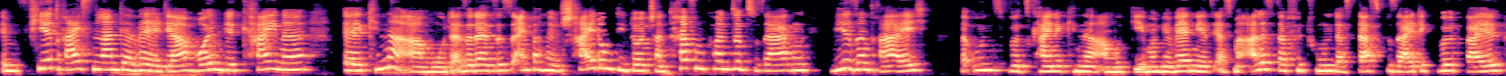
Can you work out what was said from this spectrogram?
im viertreichsten Land der Welt, ja, wollen wir keine äh, Kinderarmut. Also das ist einfach eine Entscheidung, die Deutschland treffen könnte, zu sagen, wir sind reich, bei uns wird es keine Kinderarmut geben. Und wir werden jetzt erstmal alles dafür tun, dass das beseitigt wird, weil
